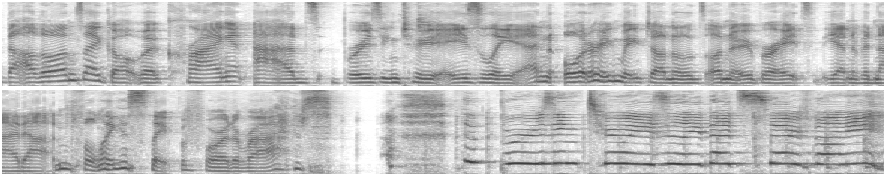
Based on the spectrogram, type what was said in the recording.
the other ones I got were crying at ads, bruising too easily, and ordering McDonald's on Uber Eats at the end of a night out and falling asleep before it arrives. The bruising too easily. That's so funny.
